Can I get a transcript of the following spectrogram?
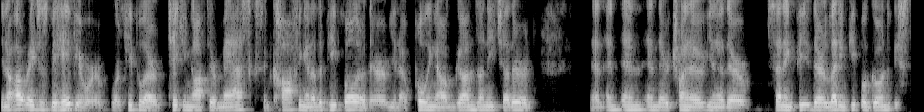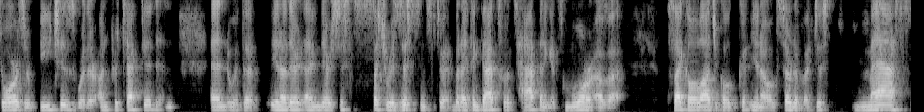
you know, outrageous behavior where, where people are taking off their masks and coughing on other people, or they're, you know, pulling out guns on each other, and and and and they're trying to, you know, they're sending, they're letting people go into these stores or beaches where they're unprotected, and and with the you know there there's just such resistance to it. But i think that's what's happening. It's more of a psychological you know sort of a just mass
